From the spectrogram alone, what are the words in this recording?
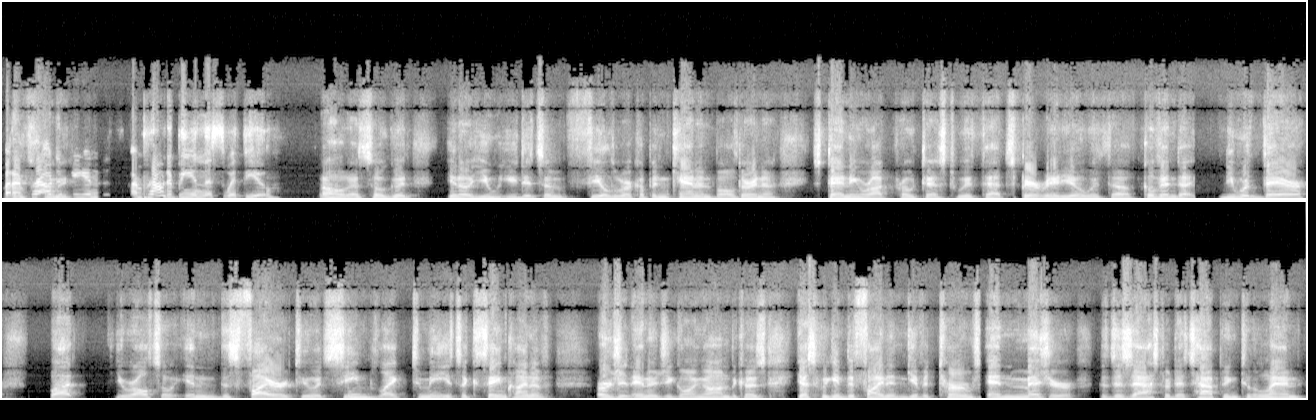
But i'm proud funny. to be in this, i'm proud to be in this with you. Oh that's so good. You know you you did some field work up in cannonball during a standing rock protest with that spirit radio with uh, govinda. You were there, but you were also in this fire too. It seems like to me it's the same kind of urgent energy going on because yes, we can define it and give it terms and measure the disaster that's happening to the land,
